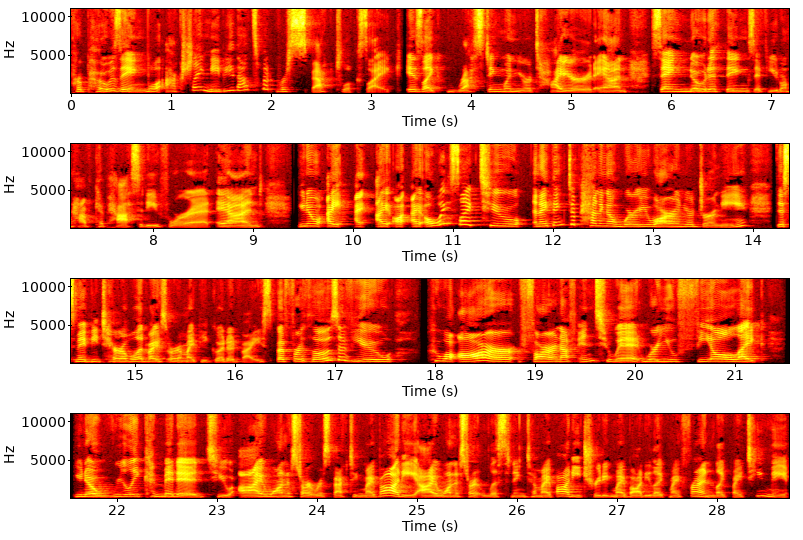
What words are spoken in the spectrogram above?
proposing, well, actually, maybe that's what respect looks like is like resting when you're tired and saying no to things if you don't have capacity for it. And, you know, I, I, I, I always like to, and I think depending on where you are in your journey, this may be terrible advice or it might be good advice. But for those of you who are far enough into it where you feel like you know, really committed to I want to start respecting my body. I want to start listening to my body, treating my body like my friend, like my teammate.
